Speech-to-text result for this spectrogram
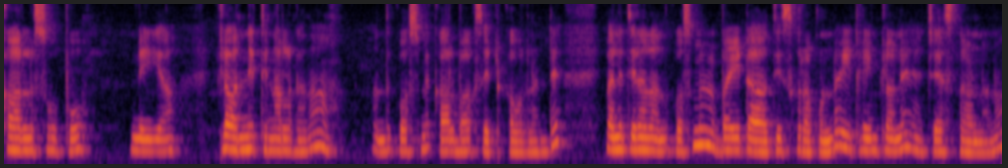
కాళ్ళు సూపు నెయ్యి ఇట్లా అన్నీ తినాలి కదా. అందుకోసమే కాలు బాగా సెట్ కావాలంటే ఇవన్నీ తినాలి అందుకోసమే బయట తీసుకురాకుండా ఇట్లా ఇంట్లోనే చేస్తూ ఉన్నాను.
